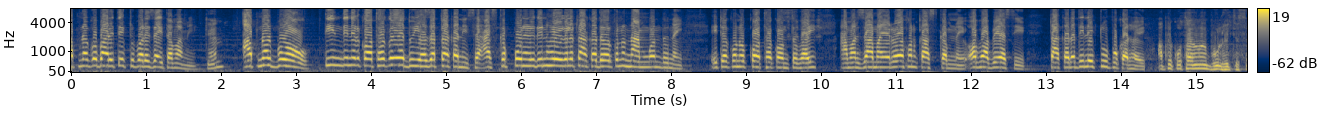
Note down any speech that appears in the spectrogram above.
আপনার গো বাড়িতে একটু পরে যাইতাম আমি। কেন? আপনার বউ তিন দিনের কথা কইয়া দুই হাজার টাকা নিছে। আজকে পনেরো দিন হয়ে গেলে টাকা দেওয়ার কোনো নামগন্ধ নাই। এটা কোনো কথা কন্ত ভাই। আমার জামাইয়েরও এখন কাজ কাম নাই অভাবে আছি। টাকাটা দিলে একটু উপকার হয়। আপনি কোথায় আমার ভুল হইতেছে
